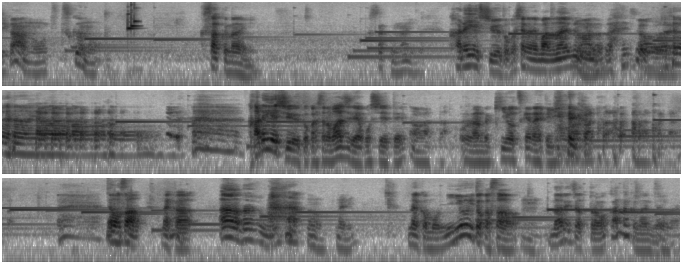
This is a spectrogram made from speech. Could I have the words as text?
違うの落ち着くの？臭くない？臭くないよ。カレー臭とかしてない？まだ大丈夫？まだ大丈夫。カレー臭とかしたらマジで？教えて。分かった。俺なんだ気をつけないといけ分ないかからでもさなんかああ大丈夫？なんかもう匂いとかさうん。慣れちゃったら分かんなくなるんだよそうだね。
